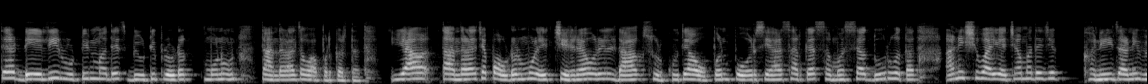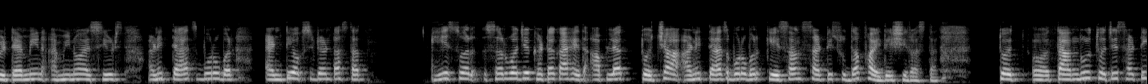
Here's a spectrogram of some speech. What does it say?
त्या डेली रुटीनमध्येच ब्युटी प्रोडक्ट म्हणून तांदळाचा वापर करतात. या तांदळाच्या पावडरमुळे चेहऱ्यावरील डाग सुरकुत्या ओपन पोअर्स यासारख्या समस्या दूर होतात आणि शिवाय याच्यामध्ये जे खनिज आणि व्हिटॅमिन अमिनो ॲसिड्स आणि त्याचबरोबर अँटीऑक्सिडंट असतात हे स्वर सर्व जे घटक आहेत आपल्या त्वचा आणि त्याचबरोबर केसांसाठी सुद्धा फायदेशीर असतात. त्व तांदूळ त्वचेसाठी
